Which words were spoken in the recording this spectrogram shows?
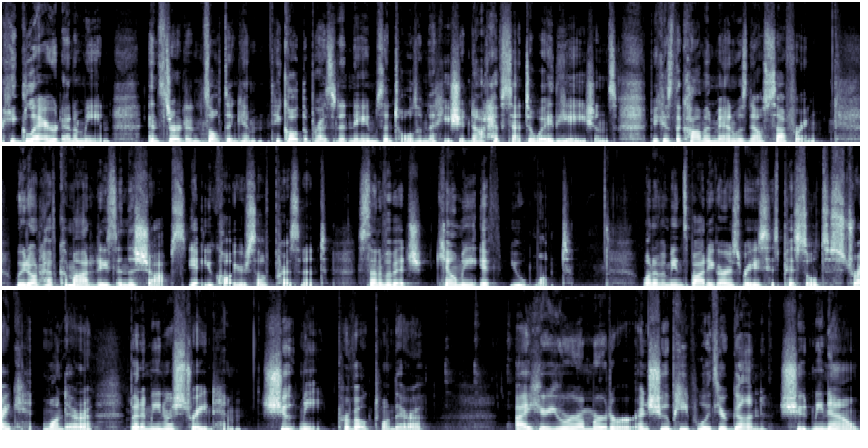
He glared at Amin and started insulting him. He called the president names and told him that he should not have sent away the Asians because the common man was now suffering. We don't have commodities in the shops, yet you call yourself president. Son of a bitch, kill me if you want. One of Amin's bodyguards raised his pistol to strike Wandera, but Amin restrained him. Shoot me, provoked Wandera. I hear you are a murderer and shoot people with your gun. Shoot me now.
